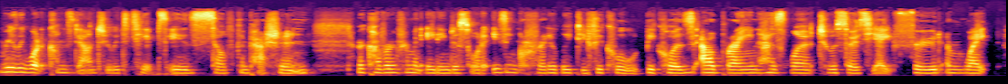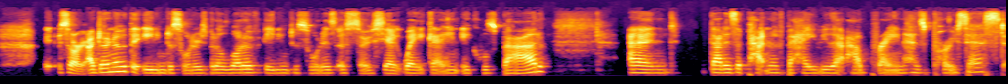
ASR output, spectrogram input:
really what it comes down to with tips is self-compassion. Recovering from an eating disorder is incredibly difficult because our brain has learnt to associate food and weight sorry, I don't know what the eating disorder is, but a lot of eating disorders associate weight gain equals bad. And that is a pattern of behavior that our brain has processed.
